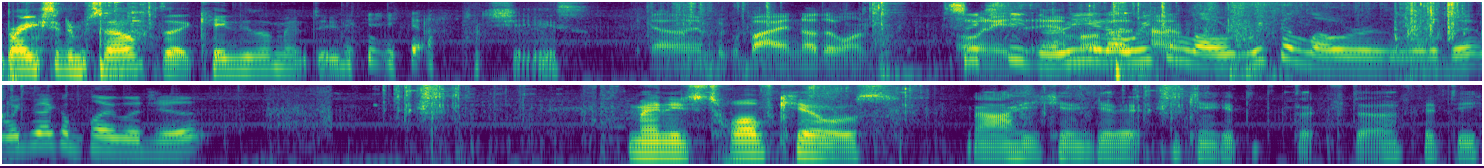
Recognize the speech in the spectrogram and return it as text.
breaks it himself, the KD limit, dude. yeah. Jeez. Yeah, let me go buy another one. 63, ammo you know, we time. can lower we can lower it a little bit. We can make him play legit. Man needs 12 kills. Nah, he can't get it. He can't get the, the, the 50.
